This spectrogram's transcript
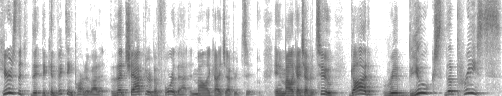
Here's the, the, the, convicting part about it. The chapter before that, in Malachi chapter 2, in Malachi chapter 2, God rebukes the priests.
